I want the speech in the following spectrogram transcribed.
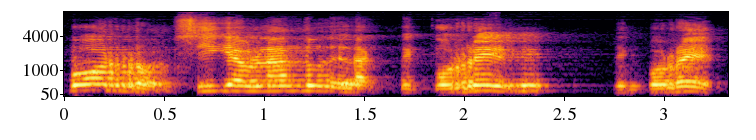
corro, sigue hablando de, la, de correr, de correr.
